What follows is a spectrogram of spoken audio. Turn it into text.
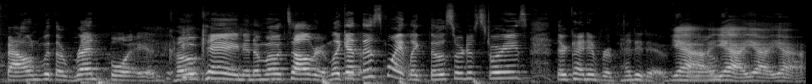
found with a rent boy and cocaine in a motel room. Like at this point, like those sort of stories, they're kind of repetitive. you Yeah, know? yeah, yeah, yeah.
